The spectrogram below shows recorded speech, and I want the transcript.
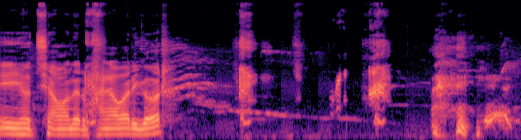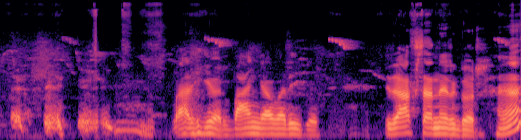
এই হচ্ছে আমাদের ভাঙা বাড়ি ঘর বাড়ি ঘর ভাঙ্গা বাড়ি ঘর রাফসানের ঘর হ্যাঁ?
